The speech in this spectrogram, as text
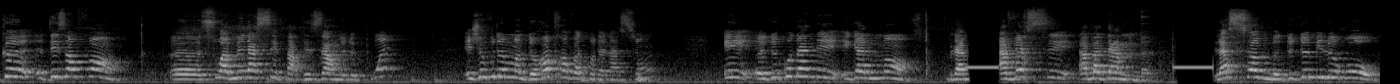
que des enfants euh, soient menacés par des armes de poing. Et je vous demande de rentrer en votre condamnation et euh, de condamner également à verser à Madame la somme de 2000 euros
